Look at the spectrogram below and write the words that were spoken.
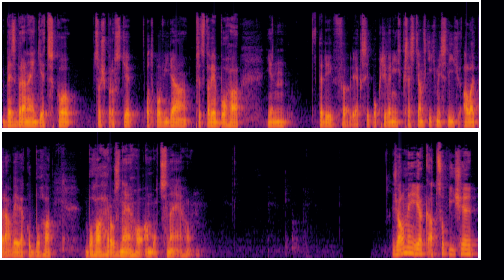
bezbrané děcko, což prostě odpovídá představě Boha jen tedy v jaksi pokřivených křesťanských myslích, ale právě jako Boha, Boha hrozného a mocného. Žalmy, jak Atco píše,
